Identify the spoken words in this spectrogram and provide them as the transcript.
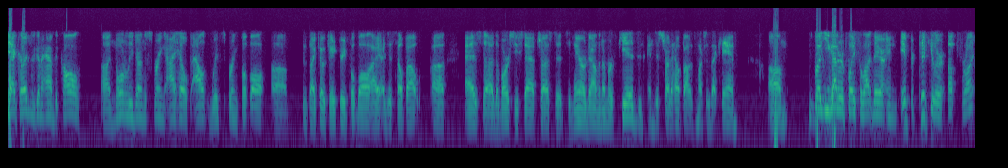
Jack Hudson is going to have the call. Uh, normally during the spring, I help out with spring football. Um, since I coach eighth grade football, I, I just help out uh, as uh, the varsity staff tries to, to narrow down the number of kids and, and just try to help out as much as I can. Um, but you got to replace a lot there, and in particular up front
